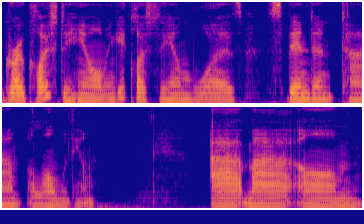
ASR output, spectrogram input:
grow close to him and get close to him was spending time alone with him. I my um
